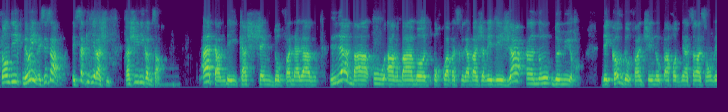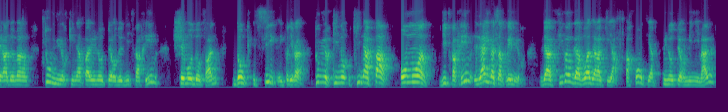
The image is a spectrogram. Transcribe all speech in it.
Tandis que, mais oui, mais c'est ça. Et c'est ça qu'il dit Rachid. Rachid dit comme ça. Là-bas ou Arbamot. Pourquoi? Parce que là-bas, j'avais déjà un nom de mur. Des Kogdofan chez nos on verra demain. Tout mur qui n'a pas une hauteur de dit Fahim, chez. Donc, si, il faut dire, tout mur qui n'a pas au moins dit Fahim, là, il va s'appeler mur. Par contre, il y a une hauteur minimale,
